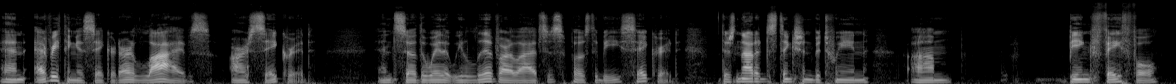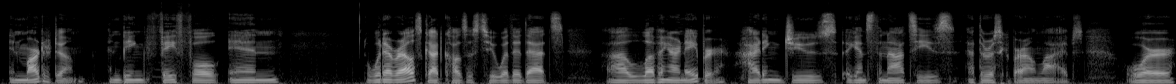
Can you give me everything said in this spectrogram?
and everything is sacred. Our lives are sacred. And so the way that we live our lives is supposed to be sacred. There's not a distinction between um, being faithful in martyrdom and being faithful in whatever else God calls us to, whether that's uh, loving our neighbor, hiding Jews against the Nazis at the risk of our own lives, or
